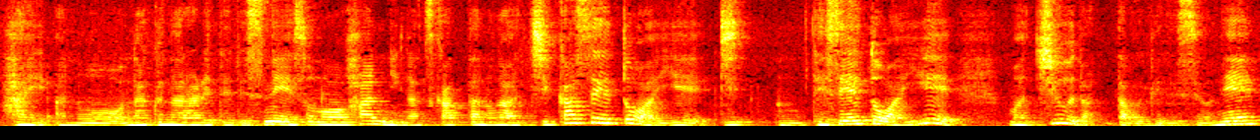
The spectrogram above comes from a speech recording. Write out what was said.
はいあの亡くなられてですねその犯人が使ったのが自家製とはいえじ、うん、手製とはいえ、まあ、銃だったわけですよね。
